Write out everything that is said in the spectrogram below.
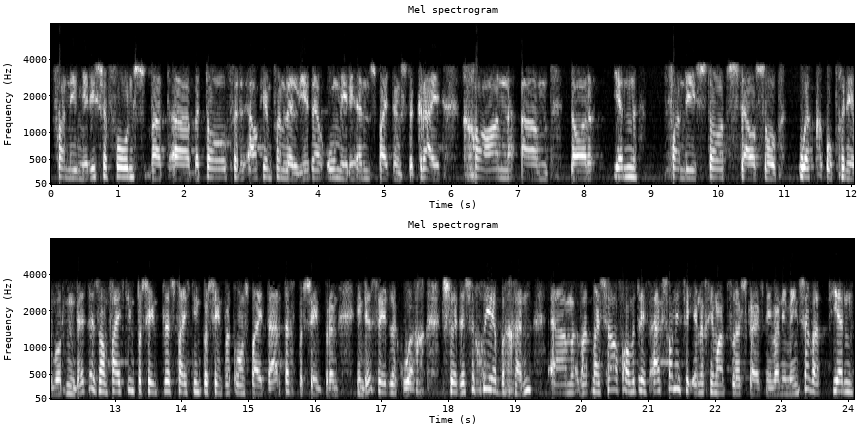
van die mediese fonds wat uh, betaal vir elkeen van hulle lede om hierdie inspuitings te kry, gaan um, daar een van die staatsstelsel ook opgeneem word en dit is dan 15% plus 15% wat ons by 30% bring en dis redelik hoog. So dis 'n goeie begin. Ehm um, wat myself aanbetref, ek sal nie vir enigiemand voorskryf nie want die mense wat teen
